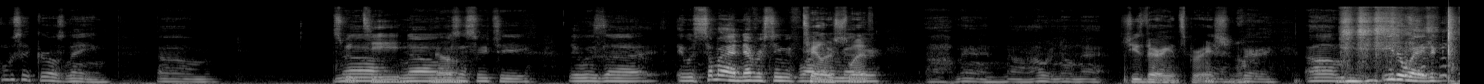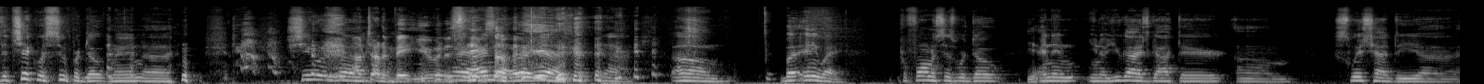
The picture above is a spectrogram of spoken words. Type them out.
What was that girl's name? Um, Sweet no, Tea? No, No. it wasn't Sweet Tea. It was. Uh, it was somebody I'd never seen before. I Taylor never met Swift? her. Oh man, no, I would have known that. She's very Yeah, inspirational. very. Um, either way, the, the chick was super dope, man. Uh, she was. Uh, I'm trying to bait you into yeah, saying I know, something. right? Yeah, yeah. Um, but anyway, performances were dope. Yeah. And then you know you guys got there. Um, Swish had the uh,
